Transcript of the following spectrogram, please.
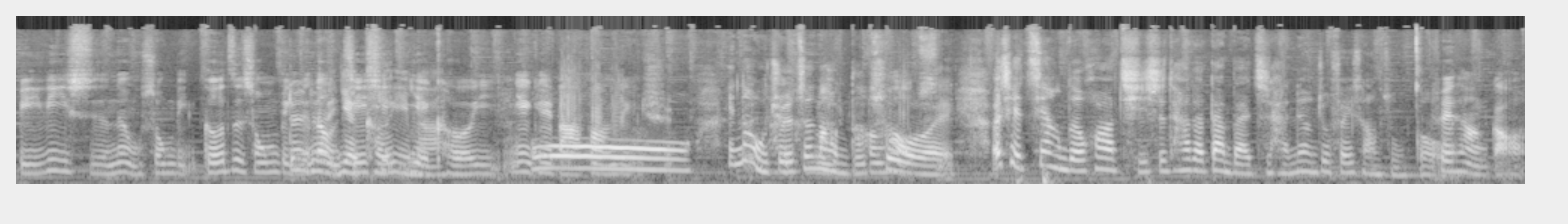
比利时的那种松饼，格子松饼的那种也可以，也可以，你也可以把它放进去。哎，那我觉得真的很不错哎，而且这样的话，其实它的蛋白质含量就非常足够，非常高。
